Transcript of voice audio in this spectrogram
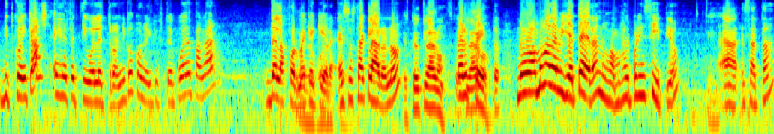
Bitcoin Cash es efectivo electrónico con el que usted puede pagar de la forma que quiera. Eso está claro, ¿no? Estoy claro. Perfecto. Nos vamos a la billetera, nos vamos al principio. Ah, exacto.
